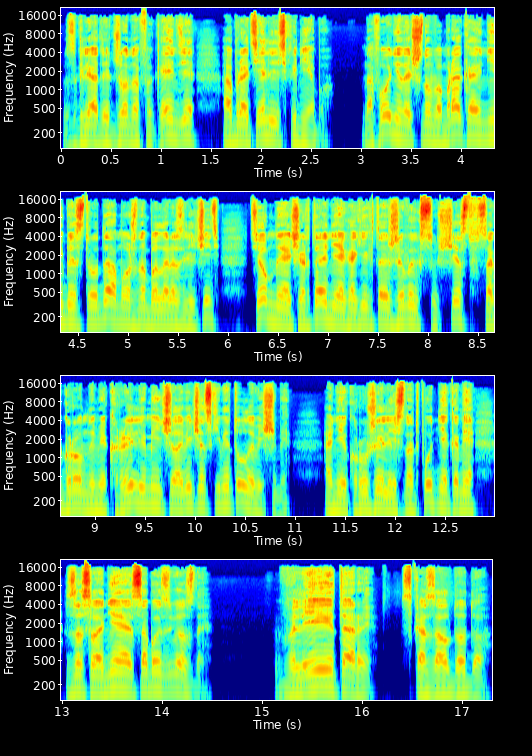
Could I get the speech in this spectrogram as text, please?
Взгляды Джонов и Кэнди обратились к небу. На фоне ночного мрака не без труда можно было различить темные очертания каких-то живых существ с огромными крыльями и человеческими туловищами. Они кружились над путниками, заслоняя собой звезды. «Влитеры!» — сказал Додо.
